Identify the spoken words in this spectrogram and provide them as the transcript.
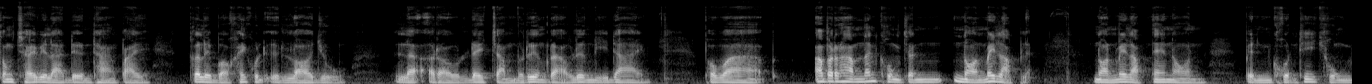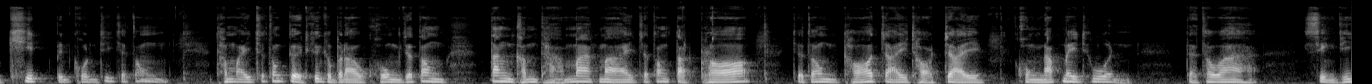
ต้องใช้เวลาเดินทางไป ก็เลยบอกให้คนอื่นรออยู่ และเราได้จำเรื่องราวเรื่องนี้ได้ เพราะว่าอับราฮัมนั้นคงจะนอนไม่หลับแหละ นอนไม่หลับแน่นอน เป็นคนที่คงคิด เป็นคนที่จะต้องทำไมจะต้องเกิดขึ้นกับเราคงจะต้องตั้งคำถามมากมาย จะต้องตัดเพลาะจะต้องท้อใจถอดใจ คงนับไม่ถ้วน แต่ถ้าว่าสิ่งที่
